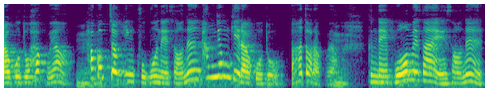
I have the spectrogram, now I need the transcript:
라고도 하고요. 음. 학업적인 구분에서는 학령기라고도 하더라고요. 음. 근데 보험회사에서는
